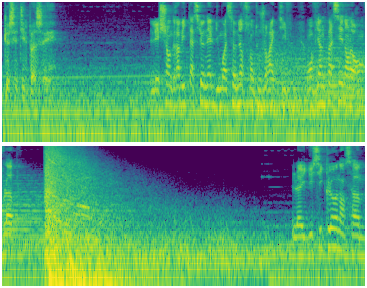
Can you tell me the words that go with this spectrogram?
Que s'est-il passé? Les champs gravitationnels du moissonneur sont toujours actifs. On vient de passer dans leur enveloppe. L'œil du cyclone, en somme.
